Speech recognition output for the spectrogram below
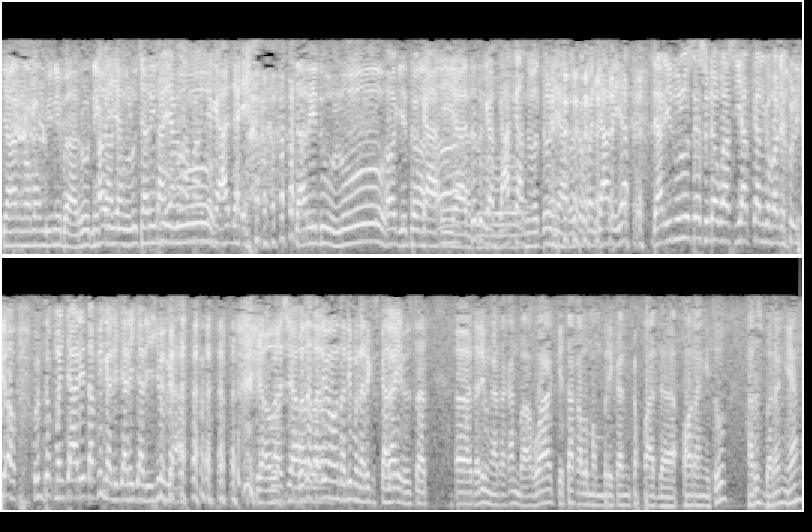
Jangan ngomong bini baru, nikah Oh, iya. dulu, cari Sayang dulu. nggak ada ya. Cari dulu. Oh gitu kak, Ah, iya itu tugas kakak sebetulnya untuk mencari ya. Dari dulu saya sudah wasiatkan kepada beliau untuk mencari tapi nggak dicari-cari juga. ya Allah. Masya Ustaz Allah. tadi memang tadi menarik sekali Baik. Ustaz. Eh, tadi mengatakan bahwa kita kalau memberikan kepada orang itu harus barang yang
